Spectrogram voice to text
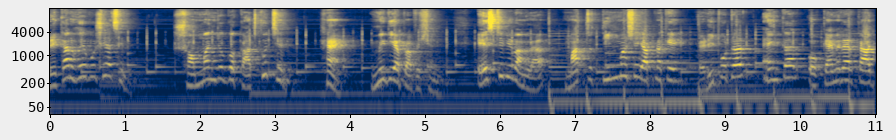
বেকার হয়ে বসে আছেন? সম্মানযোগ্য কাজ খুঁজছেন? হ্যাঁ মিডিয়া প্রফেশন। এস বাংলা মাত্র তিন মাসেই আপনাকে রিপোর্টার, অ্যাঙ্কার ও ক্যামেরার কাজ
